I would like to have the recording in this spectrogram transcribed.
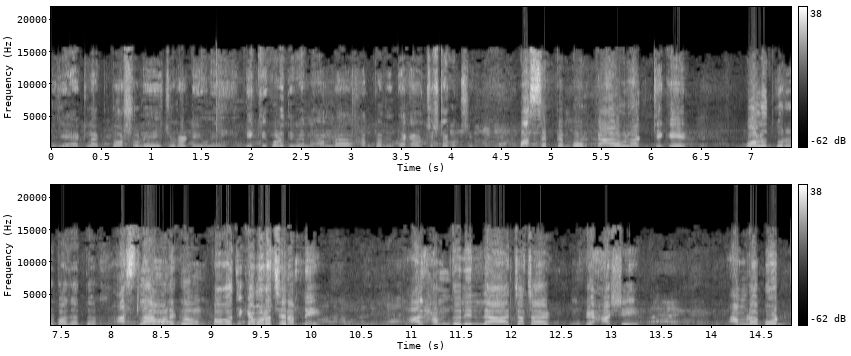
এই যে এক লাখ দশ হলে এই জোড়াটি উনি বিক্রি করে দিবেন। আমরা আপনাদের দেখানোর চেষ্টা করছি। পাঁচ সেপ্টেম্বর কাহারুলহাট থেকে বলদ গরুর বাজার দর। আসসালামু আলাইকুম। বাবাজি কেমন আছেন আপনি? আলহামদুলিল্লাহ। চাচার মুখে হাসি। আমরা বড্ড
